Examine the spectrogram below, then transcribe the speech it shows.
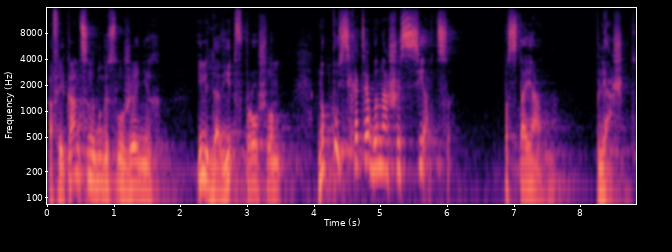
африканцы на богослужениях или Давид в прошлом. Но пусть хотя бы наше сердце – постоянно пляшет.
